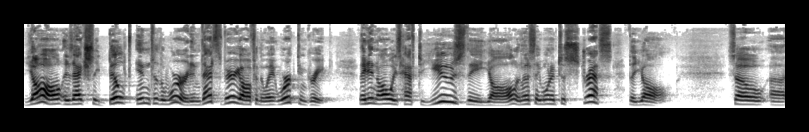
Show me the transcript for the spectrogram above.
Y'all is actually built into the word, and that's very often the way it worked in Greek. They didn't always have to use the y'all unless they wanted to stress the y'all. So uh,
